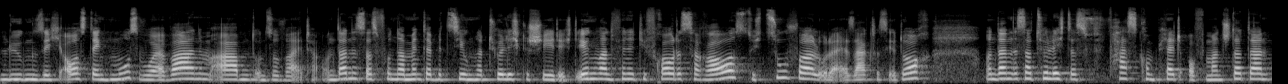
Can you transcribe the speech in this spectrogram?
Lügen sich ausdenken muss, wo er war an dem Abend und so weiter. Und dann ist das Fundament der Beziehung natürlich geschädigt. Irgendwann findet die Frau das heraus durch Zufall oder er sagt es ihr doch. Und dann ist natürlich das fast komplett offen. Anstatt dann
